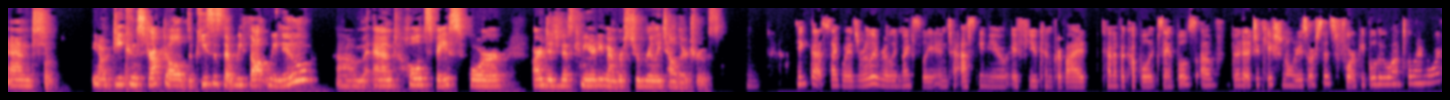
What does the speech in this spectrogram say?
and you know deconstruct all of the pieces that we thought we knew um, and hold space for our indigenous community members to really tell their truth I think that segues really, really nicely into asking you if you can provide kind of a couple examples of good educational resources for people who want to learn more.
